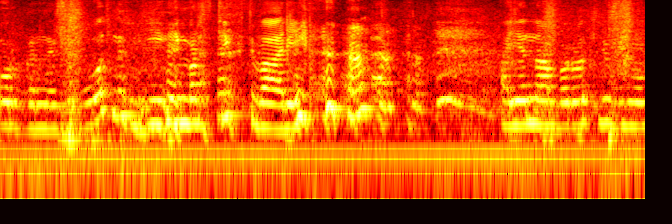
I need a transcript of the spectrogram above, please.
органы животных и, и морских тварей. А я наоборот люблю.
